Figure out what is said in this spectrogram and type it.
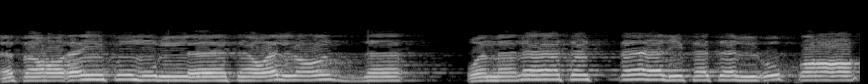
أفرأيتم اللات والعزى ومناة الثالثة الأخرى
